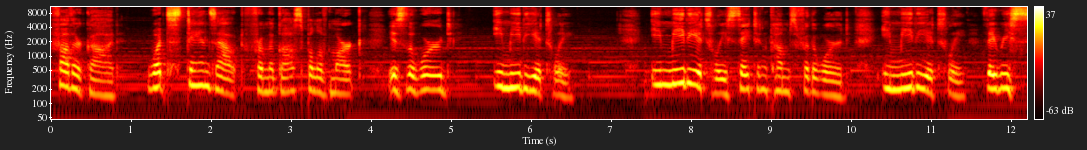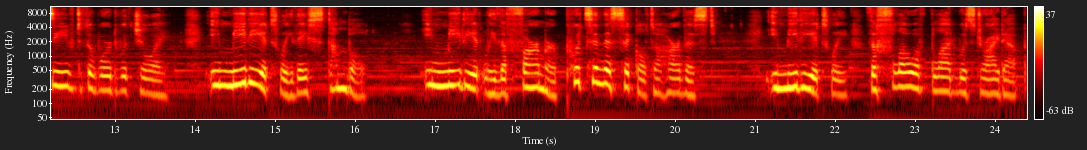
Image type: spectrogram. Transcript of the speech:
Father God, what stands out from the Gospel of Mark is the word immediately. Immediately, Satan comes for the word. Immediately, they received the word with joy. Immediately, they stumble. Immediately, the farmer puts in the sickle to harvest. Immediately, the flow of blood was dried up.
